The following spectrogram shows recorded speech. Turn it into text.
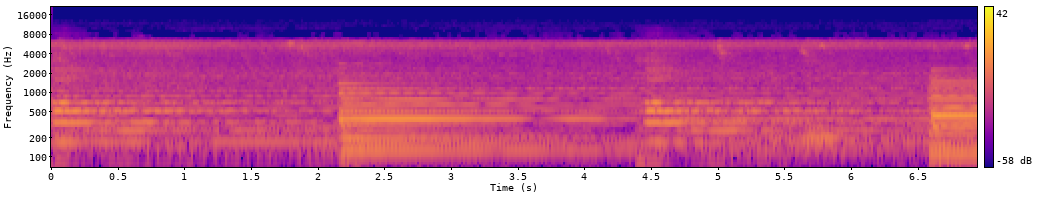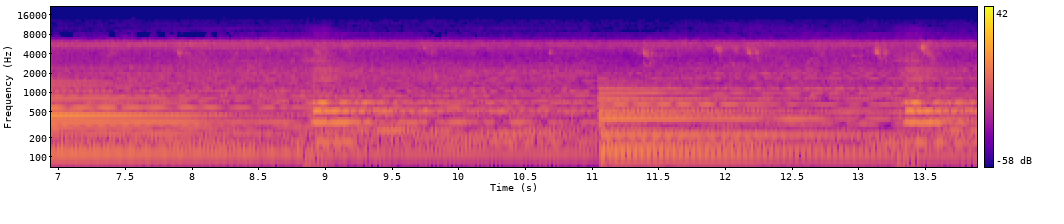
Put paper in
